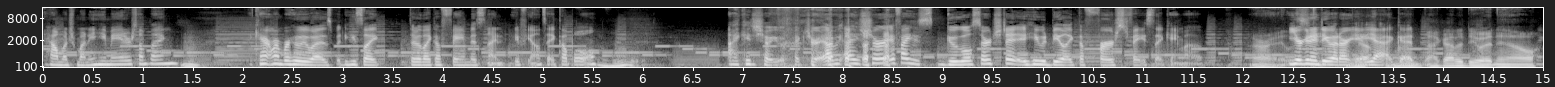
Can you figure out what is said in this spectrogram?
how much money he made or something. Mm. I can't remember who he was, but he's like, they're like a famous 90 Day Fiance couple. Ooh. I could show you a picture. I'm, I sure if I Google searched it, he would be like the first face that came up. All right. You're gonna see. do it, aren't you? Yep, Yeah, I'm good. I got to do it now.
